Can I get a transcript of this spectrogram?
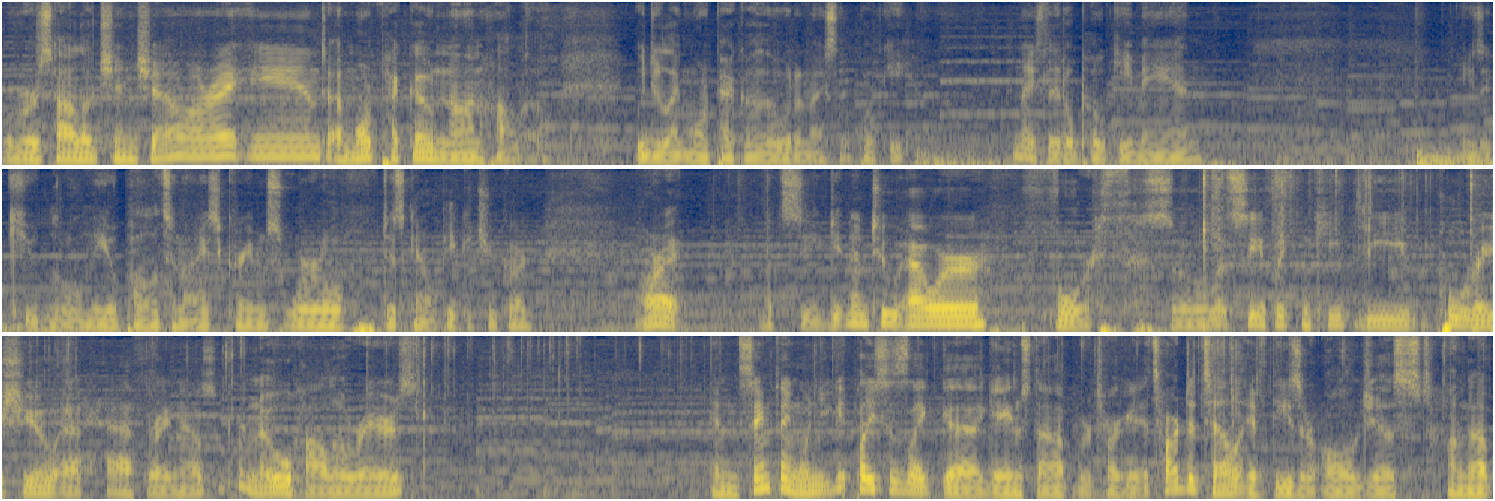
Reverse Hollow Chinchou, alright, and a Morpeko non-hollow. We do like Morpeko though, what a nice little pokey. Nice little Pokemon. He's a cute little Neapolitan ice cream swirl discount Pikachu card. Alright, let's see, getting into our fourth. So let's see if we can keep the pull ratio at half right now. So for no hollow rares. And same thing, when you get places like uh, GameStop or Target, it's hard to tell if these are all just hung up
